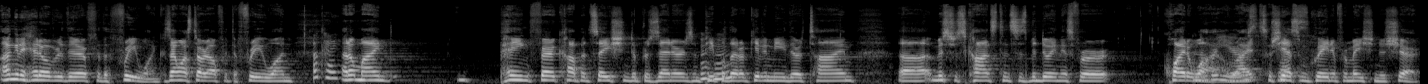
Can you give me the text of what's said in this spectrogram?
I'm going to head over there for the free one because I want to start off with the free one. Okay. I don't mind paying fair compensation to presenters and Mm-hmm. people that are giving me their time. Uh, Mistress Constance has been doing this for quite a, number while, right? So she has some great information to share.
